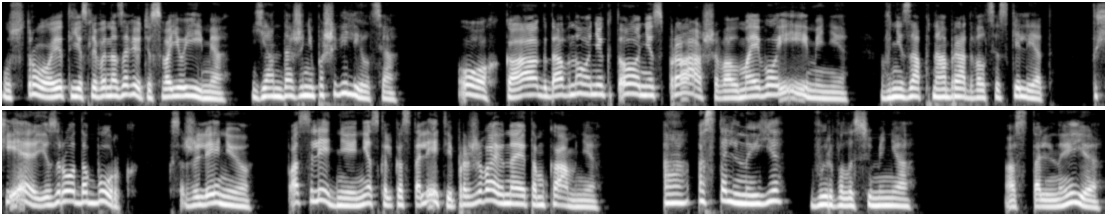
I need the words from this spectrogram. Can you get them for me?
«Устроит, если вы назовете свое имя», Ян даже не пошевелился. «Ох, как давно никто не спрашивал моего имени!» Внезапно обрадовался скелет. «Тхе из рода Бург. К сожалению, последние несколько столетий проживаю на этом камне». «А остальные?» — вырвалось у меня. «Остальные?»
